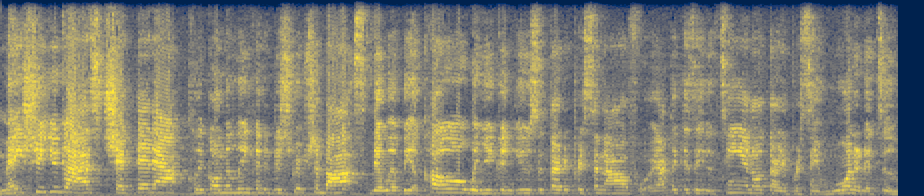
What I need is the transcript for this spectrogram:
Make sure you guys check that out. Click on the link in the description box. There will be a code where you can use the 30% off. Or I think it's either 10 or 30%, one of the two.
